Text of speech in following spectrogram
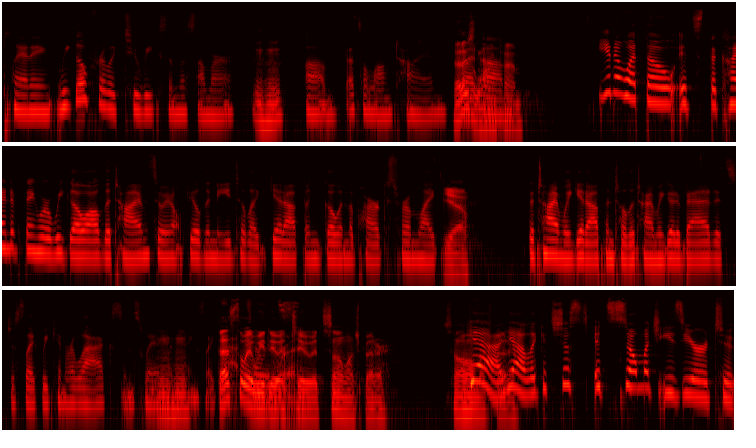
planning. We go for like two weeks in the summer. Mm-hmm. Um, that's a long time. That is a long um, time. You know what though? It's the kind of thing where we go all the time, so we don't feel the need to like get up and go in the parks from like Yeah, the time we get up until the time we go to bed. It's just like we can relax and swim and things like Mm-hmm. that's the way So we do it too. It's so much better. So yeah, yeah. Like it's just it's so much easier to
